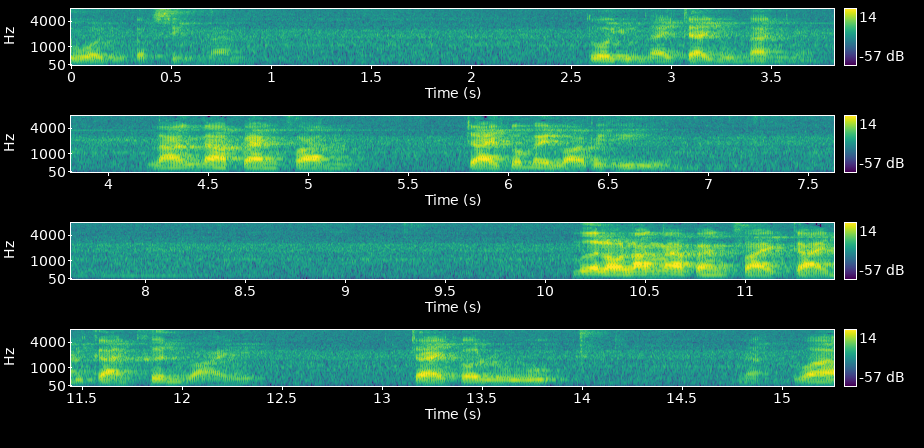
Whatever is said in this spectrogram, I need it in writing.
ตัวอยู่กับสิ่งนั้น ตัวอยู่ไหนใจอยู่นั่นเนี่ย ล้างหน้าแปรงฟัน ใจก็ไม่ลอยไปที่อื่น เมื่อเราล้างหน้าแปรงไฟกายมีการเคลื่อนไหว ใจก็รู้นะว่า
